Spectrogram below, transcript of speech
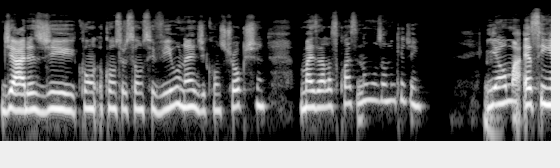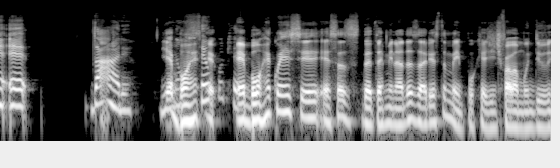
de áreas de con- construção civil, né, de construction, mas elas quase não usam LinkedIn. E é uma, é assim, é da área. E é Não bom, é, é bom reconhecer essas determinadas áreas também, porque a gente fala muito de,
